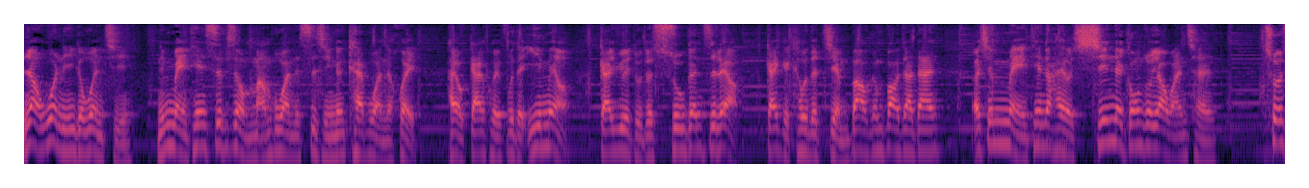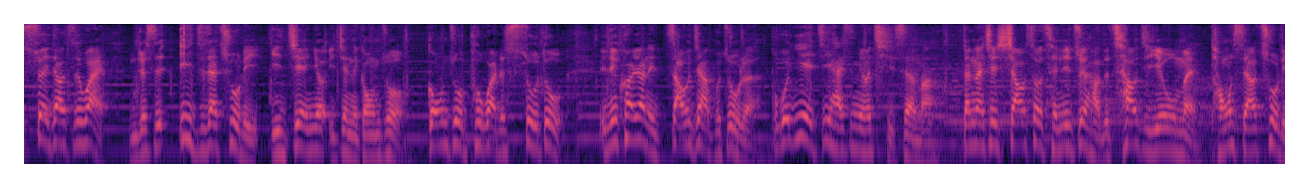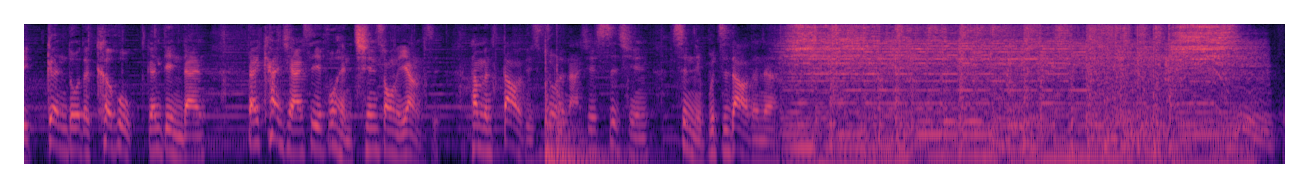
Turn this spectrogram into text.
让我问你一个问题：你每天是不是有忙不完的事情跟开不完的会，还有该回复的 email、该阅读的书跟资料、该给客户的简报跟报价单，而且每天都还有新的工作要完成？除了睡觉之外，你就是一直在处理一件又一件的工作，工作破坏的速度已经快让你招架不住了。不过业绩还是没有起色吗？但那些销售成绩最好的超级业务们，同时要处理更多的客户跟订单，但看起来是一副很轻松的样子。他们到底是做了哪些事情是你不知道的呢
